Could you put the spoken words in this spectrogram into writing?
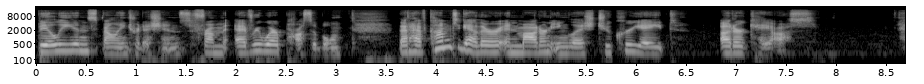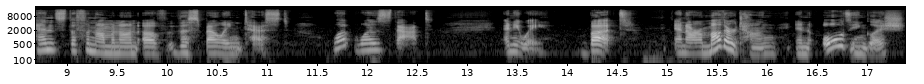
billion spelling traditions from everywhere possible that have come together in modern English to create utter chaos. Hence the phenomenon of the spelling test what was that? Anyway, but in our mother tongue, in Old English,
